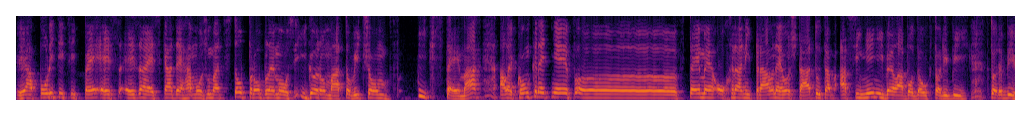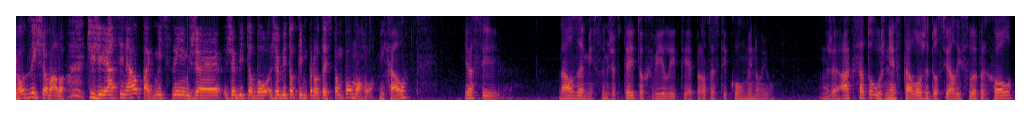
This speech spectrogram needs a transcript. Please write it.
ja politici PS, SAS, KDH môžu mať 100 problémov s Igorom Matovičom v x témach, ale konkrétne v, e, v téme ochrany právneho štátu tam asi není veľa bodov, ktorý by, ktoré by ich odlišovalo. Čiže ja si naopak myslím, že, že, by to bol, že by to tým protestom pomohlo. Michal? Ja si naozaj myslím, že v tejto chvíli tie protesty kulminujú. Že ak sa to už nestalo, že dosiahli svoj vrchol,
